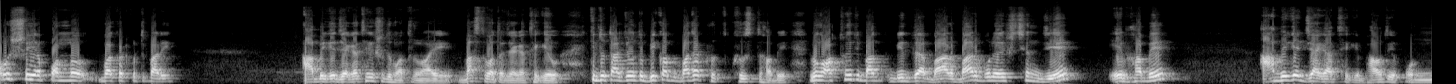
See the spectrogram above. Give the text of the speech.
অবশ্যই পণ্য বয়কট করতে পারি। আবেগের জায়গা থেকে শুধুমাত্র নয়, বাস্তবতার জায়গা থেকেও। কিন্তু তার জন্য তো বিকল্প বাজার খুঁজতে হবে। এবং অর্থনীতিবিদরা বারবার বলে এসেছেন যে, এভাবে আবেগের জায়গা থেকে ভারতীয় পণ্য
